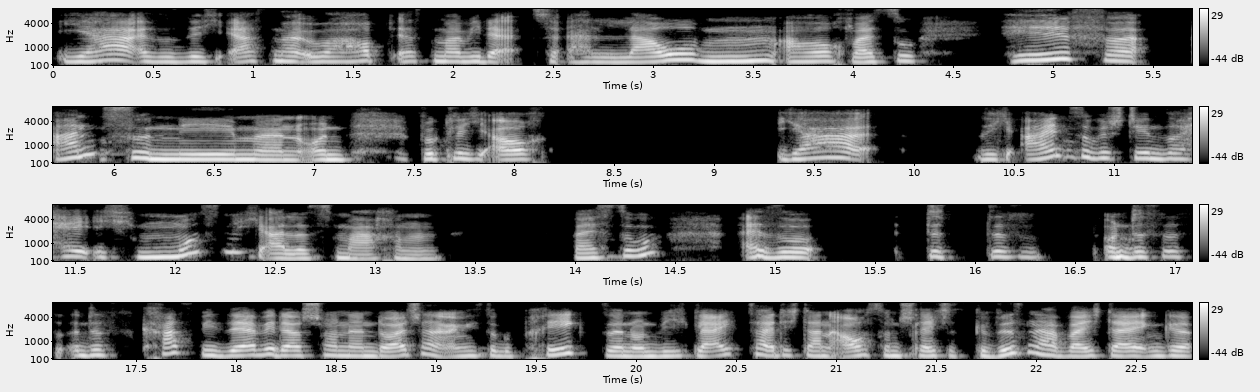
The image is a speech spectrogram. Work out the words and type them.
ja, also sich erstmal überhaupt erstmal wieder zu erlauben, auch, weißt du, Hilfe anzunehmen und wirklich auch, ja, sich einzugestehen, so, hey, ich muss nicht alles machen. Weißt du? Also, das, das, und das ist, das ist krass, wie sehr wir da schon in Deutschland eigentlich so geprägt sind und wie ich gleichzeitig dann auch so ein schlechtes Gewissen habe, weil ich da denke,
